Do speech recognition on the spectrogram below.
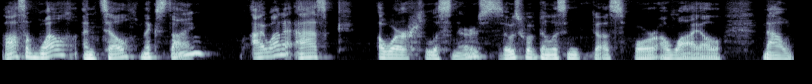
Awesome. Well, until next time, I want to ask our listeners, those who have been listening to us for a while now,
